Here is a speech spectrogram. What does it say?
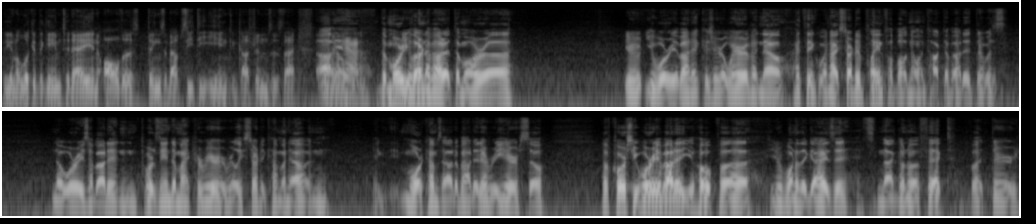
you know, look at the game today and all the things about CTE and concussions? Is that? Oh know, yeah. the more you learn about it, the more uh, you you worry about it because you're aware of it now. I think when I started playing football, no one talked about it. There was no worries about it. And towards the end of my career, it really started coming out, and it, more comes out about it every year. So, of course, you worry about it. You hope uh, you're one of the guys that it's not going to affect, but there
